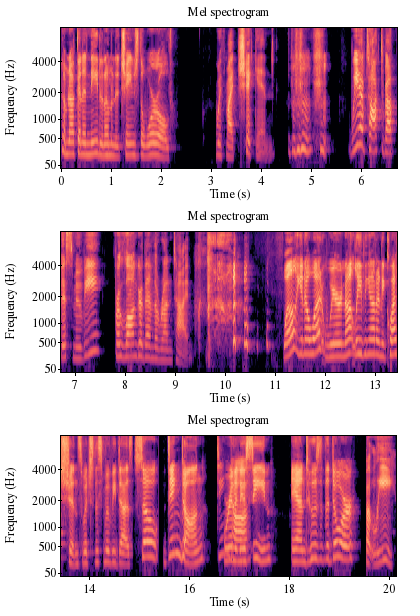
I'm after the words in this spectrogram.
I'm not going to need it. I'm going to change the world. with my chicken. We have talked about this movie for longer than the runtime. well, you know what? We're not leaving out any questions, which this movie does. So, ding dong, Ding we're in a new scene. And who's at the door? But Lee,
